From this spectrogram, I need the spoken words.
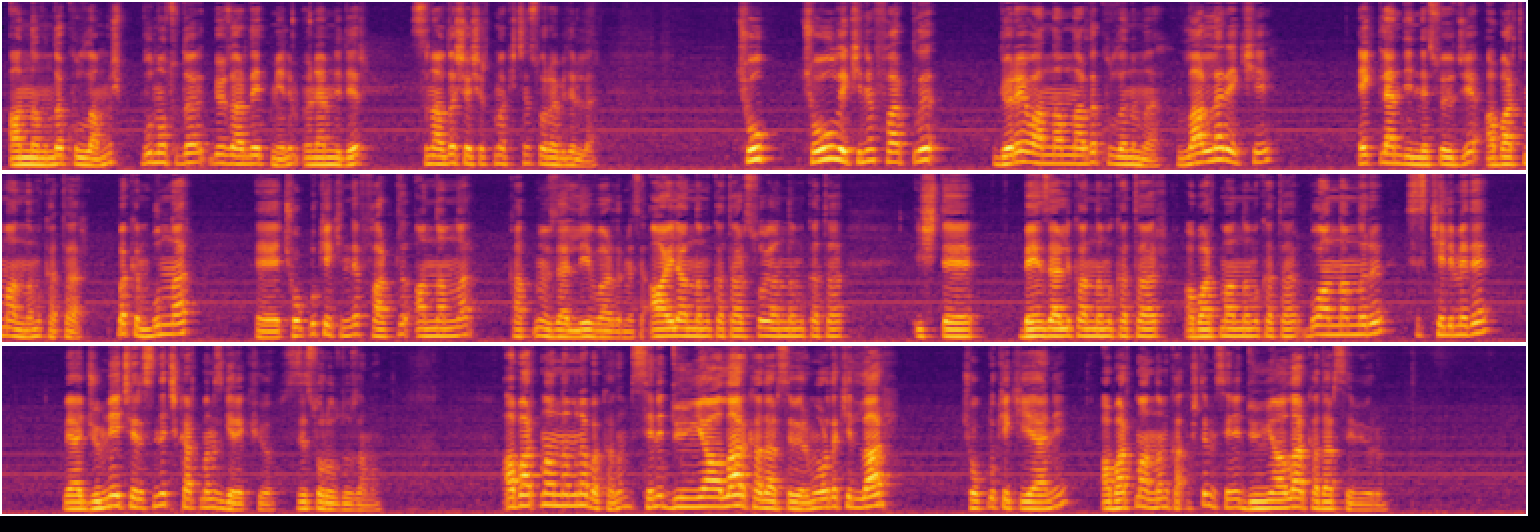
anlamında kullanmış. Bu notu da göz ardı etmeyelim. Önemlidir. Sınavda şaşırtmak için sorabilirler. Çoğu, çoğul ekinin farklı görev anlamlarda kullanımı. Larlar eki eklendiğinde sözcüğe abartma anlamı katar. Bakın bunlar e, çokluk ekinde farklı anlamlar katma özelliği vardır. Mesela aile anlamı katar, soy anlamı katar, işte benzerlik anlamı katar, abartma anlamı katar. Bu anlamları siz kelimede veya cümle içerisinde çıkartmanız gerekiyor size sorulduğu zaman. Abartma anlamına bakalım. Seni dünyalar kadar seviyorum. Oradaki lar çokluk eki yani abartma anlamı katmış değil mi? Seni dünyalar kadar seviyorum.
